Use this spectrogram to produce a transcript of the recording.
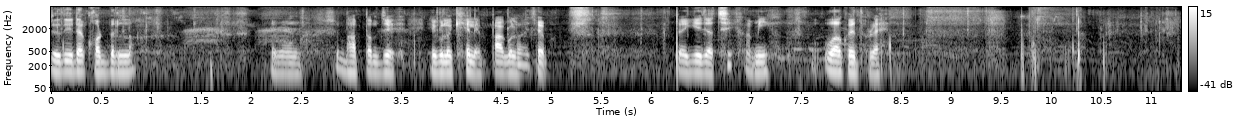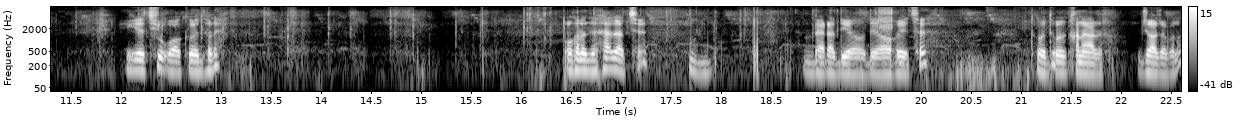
যদি এটা কটবেল না। এবং ভাবতাম যে এগুলো খেলে পাগল হয়ে যাবে। তো এগিয়ে যাচ্ছি, আমি ওয়াকওয়ে ধরে। এগিয়ে যাচ্ছি ওয়াকওয়ে ধরে। ওখানে দেখা যাচ্ছে বেড়া দেওয়া দেওয়া হয়েছে। তো হয়তো ওখানে আর যাওয়া যাবে না।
